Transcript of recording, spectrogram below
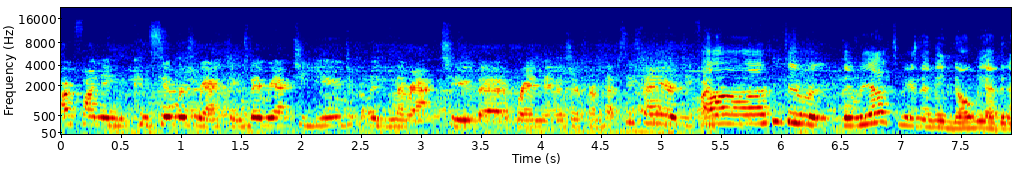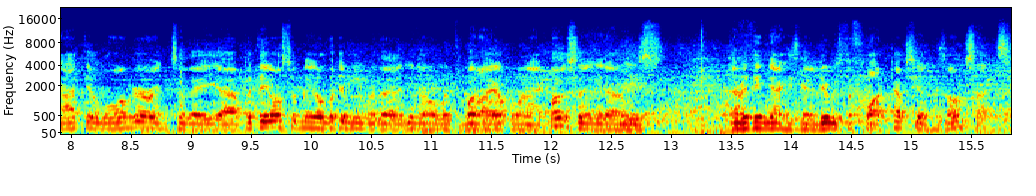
are finding consumers reacting? Do they react to you differently than they react to the brand manager from Pepsi, say, or do you find? Uh, I think they re- they react to me because they may know me. I've been out there longer, and so they. Uh, but they also may look at me with a you know with one eye open, one eye closed, saying you know he's everything that he's going to do is to flog Pepsi on his own sites.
